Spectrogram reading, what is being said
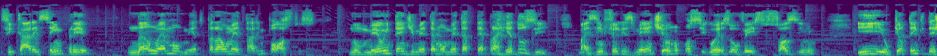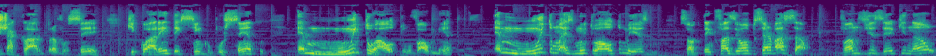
ficarem sem emprego. Não é momento para aumentar impostos. No meu entendimento, é momento até para reduzir, mas infelizmente eu não consigo resolver isso sozinho. E o que eu tenho que deixar claro para você que 45% é muito alto o aumento, é muito, mas muito alto mesmo. Só que tem que fazer uma observação. Vamos dizer que não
